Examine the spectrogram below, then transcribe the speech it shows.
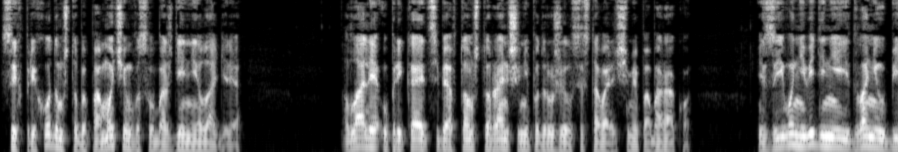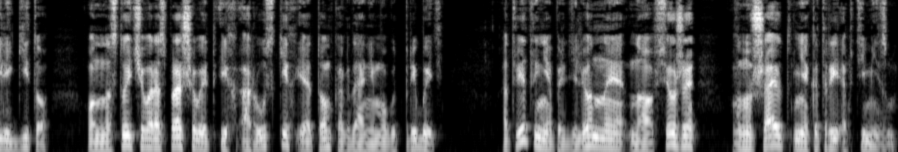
с их приходом, чтобы помочь им в освобождении лагеря. Лали упрекает себя в том, что раньше не подружился с товарищами по бараку. Из-за его неведения едва не убили Гито. Он настойчиво расспрашивает их о русских и о том, когда они могут прибыть. Ответы неопределенные, но все же внушают некоторый оптимизм.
